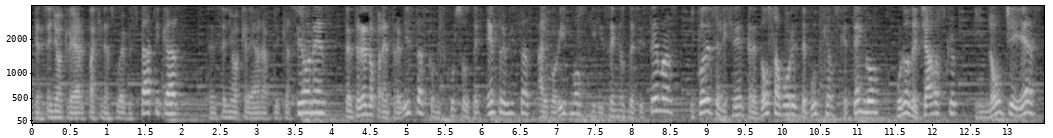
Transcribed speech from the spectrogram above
te enseño a crear páginas web estáticas, te enseño a crear aplicaciones, te entreno para entrevistas con mis cursos de entrevistas, algoritmos y diseños de sistemas y puedes elegir entre dos sabores de bootcamps que tengo, uno de JavaScript y Node.js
